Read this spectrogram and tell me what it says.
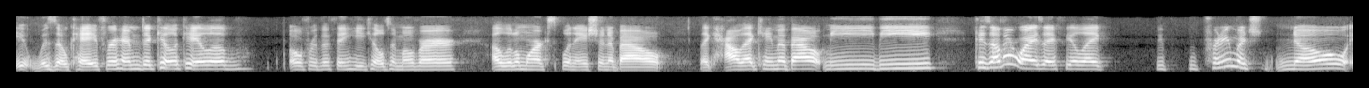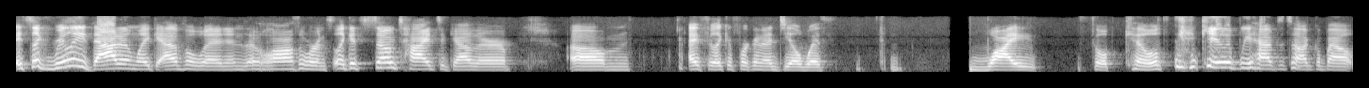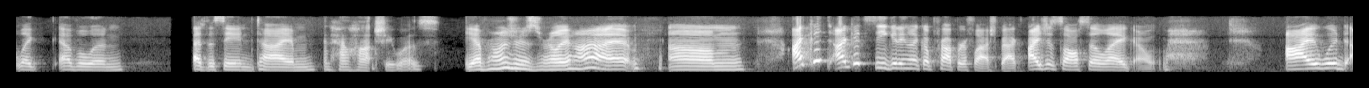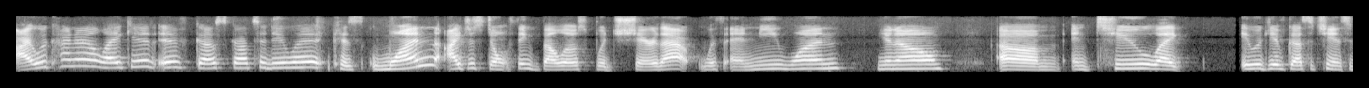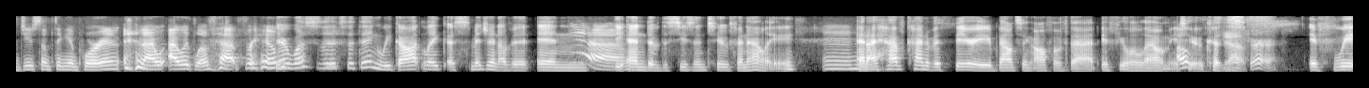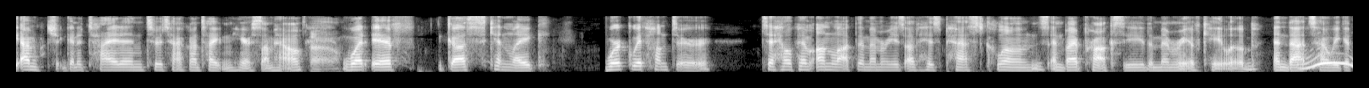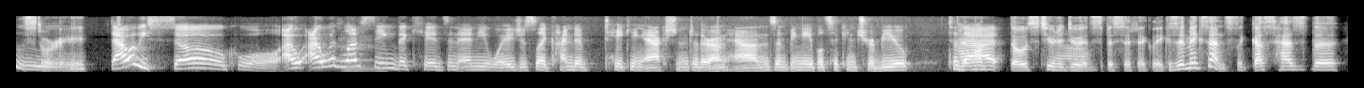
it was okay for him to kill Caleb over the thing he killed him over. A little more explanation about like how that came about, maybe. Because otherwise, I feel like we pretty much know it's like really that and like Evelyn and the Clawthornes. Like it's so tied together. Um, I feel like if we're gonna deal with why Philip killed Caleb, we have to talk about like Evelyn at the same time. And how hot she was. Yeah, Promise is really hot. Um, I could I could see getting like a proper flashback. I just also like oh, I would I would kind of like it if Gus got to do it because one I just don't think Belos would share that with anyone, you know, um, and two like it would give Gus a chance to do something important, and I I would love that for him. There was, that's the thing. We got like a smidgen of it in Yeah. the end of the season two finale. Mhm. And I have kind of a theory bouncing off of that, if you'll allow me Oh, to. Because Yes. sure. if we, I'm ch- going to tie it into Attack on Titan here somehow. oh. What if Gus can like work with Hunter to help him unlock the memories of his past clones and by proxy the memory of Caleb? And that's how we get the story. That would be so cool. I I would love Mm. seeing the kids in any way just like kind of taking action into their own hands and being able to contribute to I that. want those two to do it specifically because it makes sense. Like Gus has the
